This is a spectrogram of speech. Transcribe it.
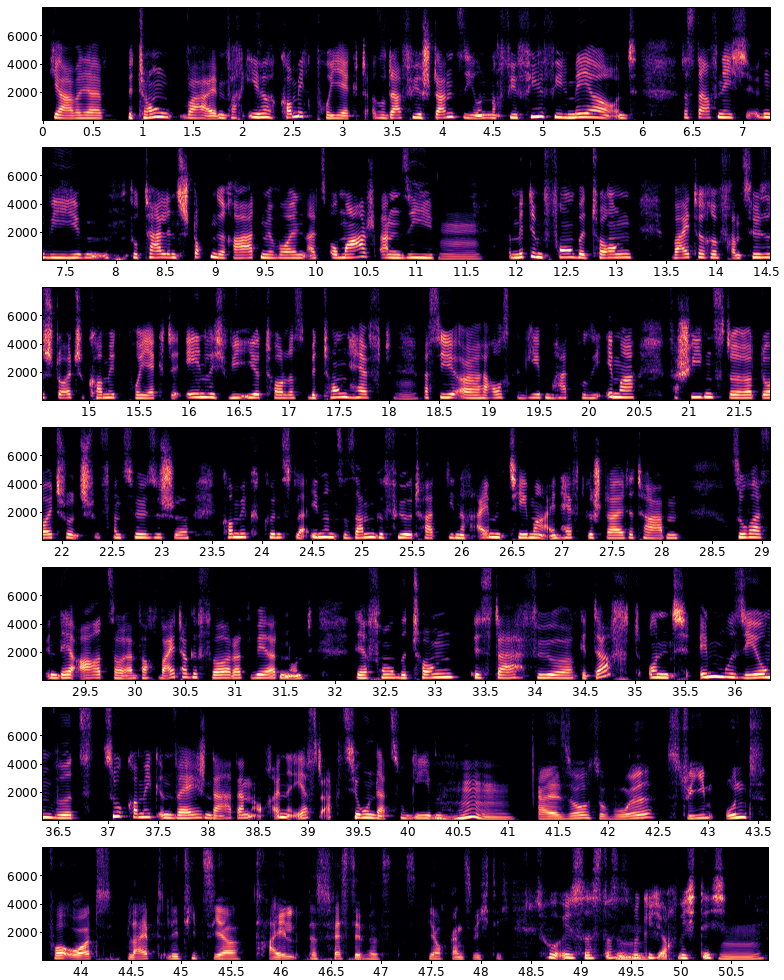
ja, aber der Beton war einfach ihr Comic-Projekt. Also dafür stand sie und noch viel, viel, viel mehr. Und das darf nicht irgendwie hm, total ins Stocken geraten. Wir wollen als Hommage an sie mhm. Mit dem Fond Beton weitere französisch-deutsche Comic-Projekte, ähnlich wie ihr tolles Betonheft, mhm. was sie äh, herausgegeben hat, wo sie immer verschiedenste deutsche und französische Comic-KünstlerInnen zusammengeführt hat, die nach einem Thema ein Heft gestaltet haben sowas in der Art soll einfach weiter gefördert werden und der Fonds Beton ist dafür gedacht und im Museum wird es zu Comic Invasion da dann auch eine erste Aktion dazu geben. Mhm. Also sowohl Stream und vor Ort bleibt Letizia Teil des Festivals. Das ist mir auch ganz wichtig. So ist es. Das ist hm. wirklich auch wichtig. Hm.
